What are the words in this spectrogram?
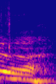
My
